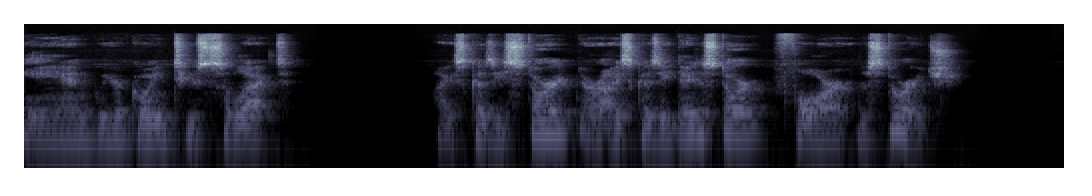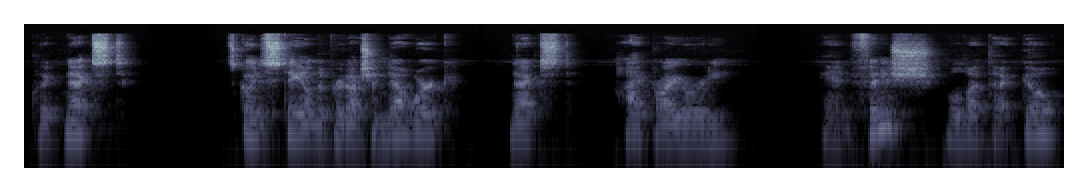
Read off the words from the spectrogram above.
and we are going to select iSCSI storage or iSCSI data store for the storage. Click next. It's going to stay on the production network. Next high priority, and finish. We'll let that go.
